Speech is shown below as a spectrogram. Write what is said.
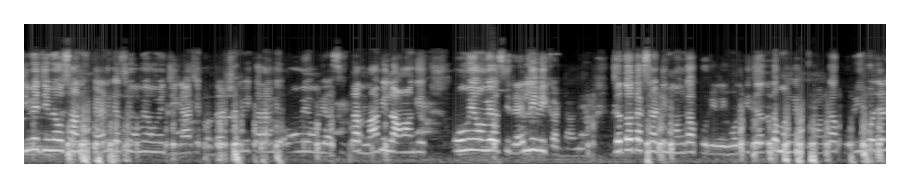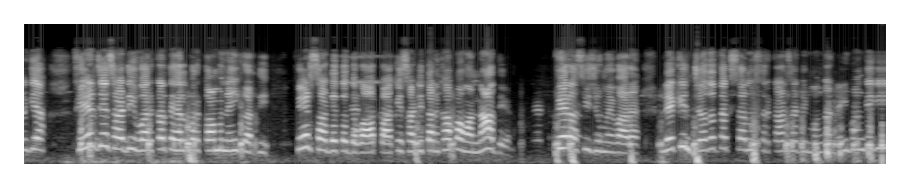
ਜਿਵੇਂ ਜਿਵੇਂ ਉਹ ਸਾਨੂੰ ਕਹਿਣਗੇ ਅਸੀਂ ਉਵੇਂ ਉਵੇਂ ਜ਼ਿਲ੍ਹਿਆਂ 'ਚ ਪ੍ਰਦਰਸ਼ਨ ਵੀ ਕਰਾਂਗੇ ਉਵੇਂ ਉਵੇਂ ਅਸੀਂ ਧਰਨਾ ਵੀ ਲਾਵਾਂਗੇ ਉਵੇਂ ਉਵੇਂ ਅਸੀਂ ਰੈਲੀ ਵੀ ਕੱਢਾਂਗੇ। ਜਦੋਂ ਤੱਕ ਸਾਡੀ ਮੰਗਾਂ ਪੂਰੀ ਨਹੀਂ ਹੋਣਗੀ ਜਦੋਂ ਤੱਕ ਮੰਗ- ਮੰਗਾਂ ਪੂਰੀ ਹੋ ਜਾਣਗੀਆਂ ਫਿਰ ਜੇ ਸਾਡੀ ਵਰਕਰ ਤੇ ਹੈਲਪਰ ਕੰਮ ਨਹੀਂ ਕਰਦੀ ਫਿਰ ਸਾਡੇ ਤੇ ਦਬਾਅ ਪਾ ਕੇ ਸਾਡੀ ਤਨਖਾਹ ਭਾਵੇਂ ਨਾ ਦੇਣ। ਫਿਰ ਅਸੀਂ ਜ਼ਿੰਮੇਵਾਰ ਹੈ। ਲੇਕਿਨ ਜਦੋਂ ਤੱਕ ਸਾਨੂੰ ਸਰਕਾਰ ਸਾਡੀ ਮੰਗਾਂ ਨਹੀਂ ਮੰਗੇਗੀ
